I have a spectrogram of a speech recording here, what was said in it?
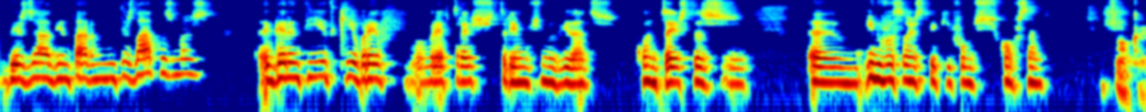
desde já adiantar muitas datas, mas a garantia de que a breve, a breve trecho teremos novidades quanto a estas um, inovações de que aqui fomos conversando. Ok.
